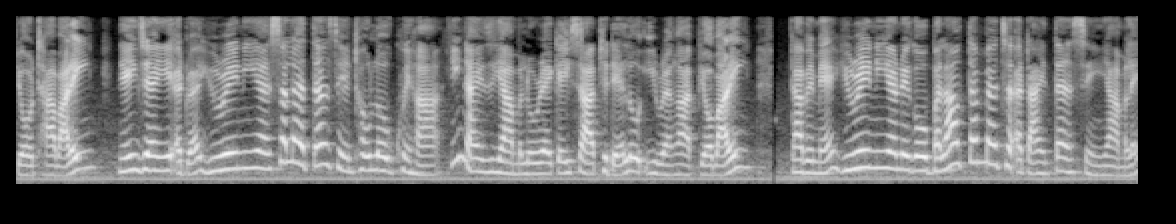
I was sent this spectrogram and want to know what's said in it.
ပြောထားပါတယ်။ငြိမ်းချမ်းရေးအတွက်ယူရေနီယံဆက်လက်တန့်စင်ထုတ်လုပ်ခွင့်ဟာညှိနှိုင်းစရာမလိုတဲ့ကိစ္စဖြစ်တယ်လို့အီရန်ကပြောပါတယ်။ ဒါပေမဲ့ယူရေနီယံတွေကိုဘလောက်တတ်မှတ်ချက်အတိုင်းတန့်စင်ရမလဲ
